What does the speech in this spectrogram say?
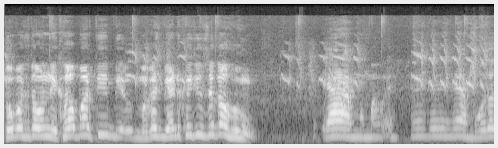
તો પછી તમને નહીં પડતી મગજ બેન્ડ ખાઈ જશે કે હું? યાર મ- તો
